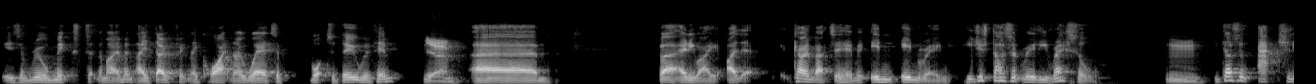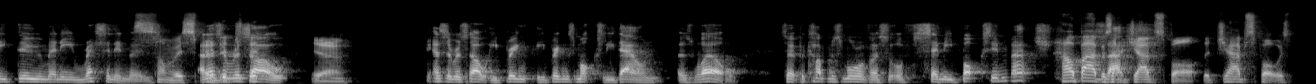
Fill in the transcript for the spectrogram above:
yeah. is a real mix at the moment. I don't think they quite know where to what to do with him. Yeah. Um, but anyway, I going back to him in in ring, he just doesn't really wrestle. Mm. He doesn't actually do many wrestling moves. Some of his and as a result, yeah. As a result, he bring he brings Moxley down as well. So it becomes more of a sort of semi-boxing match. How bad was slash... that jab spot? The jab spot was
